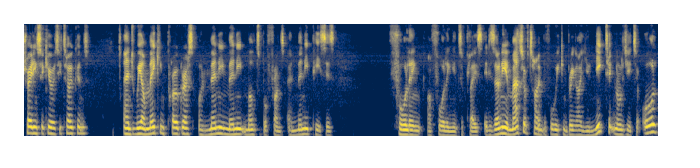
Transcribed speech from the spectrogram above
trading security tokens, and we are making progress on many, many multiple fronts and many pieces falling are falling into place. It is only a matter of time before we can bring our unique technology to all.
